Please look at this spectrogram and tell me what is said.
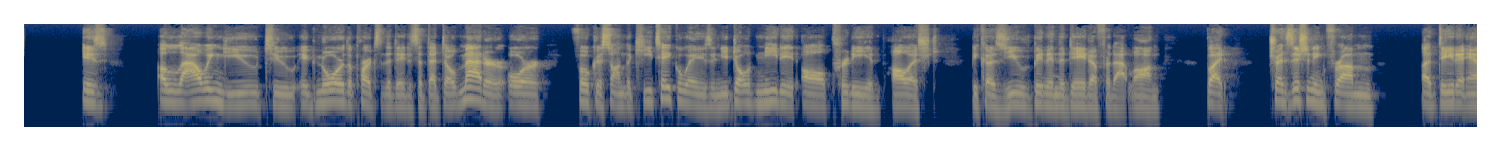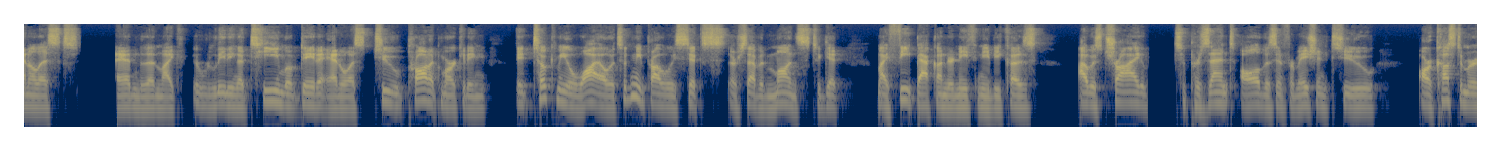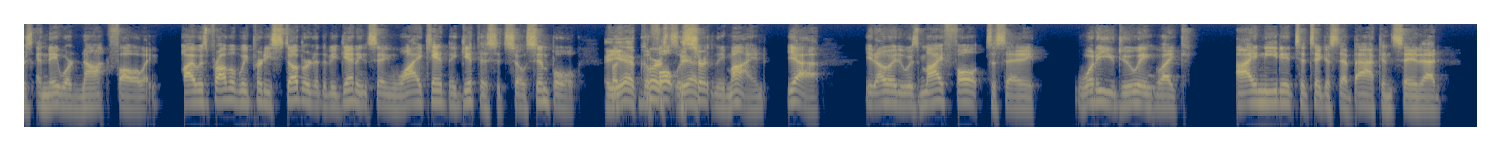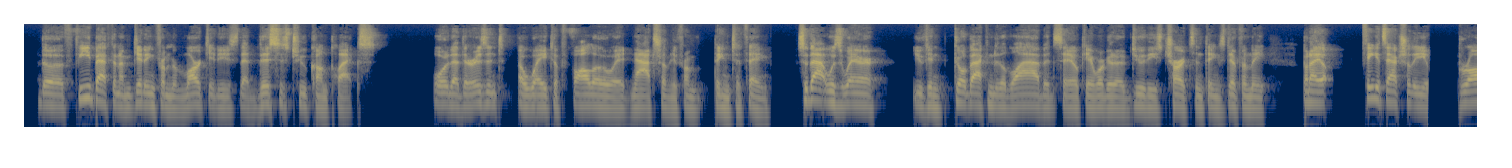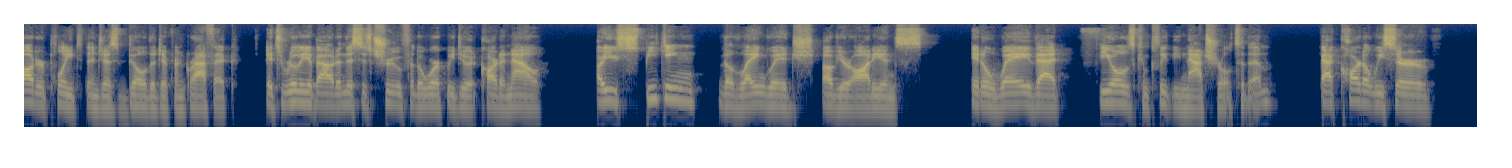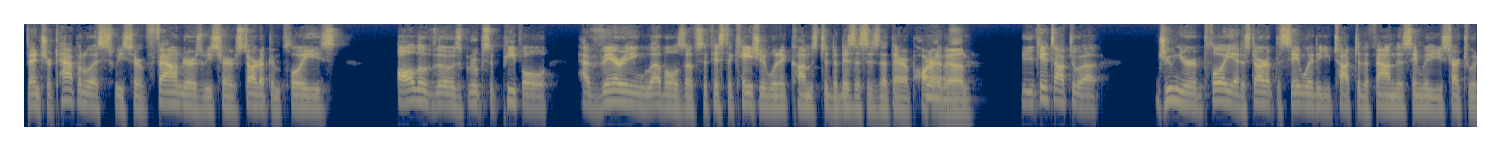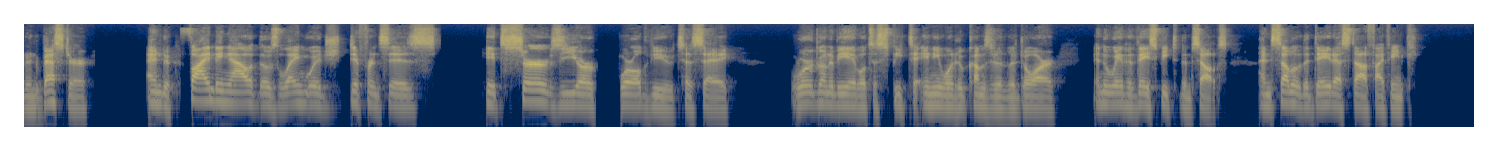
is allowing you to ignore the parts of the data set that don't matter or focus on the key takeaways. And you don't need it all pretty and polished because you've been in the data for that long. But transitioning from a data analyst and then like leading a team of data analysts to product marketing, it took me a while. It took me probably six or seven months to get my feet back underneath me because I was trying to present all this information to our customers and they were not following. I was probably pretty stubborn at the beginning saying, why can't they get this? It's so simple. Uh, but yeah, the course, fault was yeah. certainly mine. Yeah. You know, it was my fault to say, what are you doing? Like, I needed to take a step back and say that the feedback that I'm getting from the market is that this is too complex or that there isn't a way to follow it naturally from thing to thing. So that was where you can go back into the lab and say, okay, we're going to do these charts and things differently. But I think it's actually a broader point than just build a different graphic. It's really about, and this is true for the work we do at Carta now, are you speaking the language of your audience in a way that feels completely natural to them? At Carta, we serve venture capitalists, we serve founders, we serve startup employees. All of those groups of people have varying levels of sophistication when it comes to the businesses that they're a part Right of. on. You can't talk to a junior employee at a startup the same way that you talk to the founder, the same way that you start to an investor. And finding out those language differences, it serves your worldview to say, we're going to be able to speak to anyone who comes into the door in the way that they speak to themselves. And some of the data stuff, I think,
